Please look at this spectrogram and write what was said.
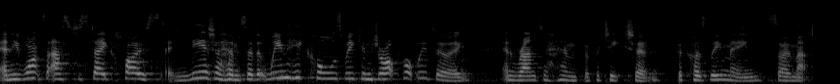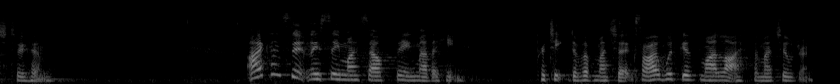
And He wants us to stay close and near to Him so that when He calls, we can drop what we're doing and run to Him for protection because we mean so much to Him. I can certainly see myself being Mother Hen, protective of my chicks. I would give my life for my children.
